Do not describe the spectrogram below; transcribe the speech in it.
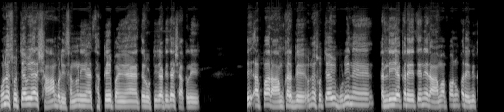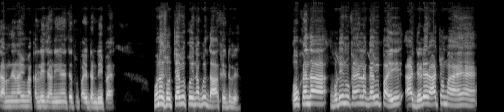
ਉਹਨੇ ਸੋਚਿਆ ਵੀ ਯਾਰ, ਛਾਂ ਬੜੀ ਸੰਘਣੀ ਹੈ, ਥੱਕੇ ਪਏ ਆ ਤੇ ਰੋਟੀ ਰਾਟੀ ਤਾਂ ਛਕ ਲਈ। ਤੇ ਆਪਾਂ ਆਰਾਮ ਕਰ ਗਏ। ਉਹਨੇ ਸੋਚਿਆ ਵੀ ਬੁੜੀ ਨੇ ਕੱਲੀ ਆ ਘਰੇ ਤੇ ਇਹਨੇ ਆਰਾਮ ਆਪਾਂ ਨੂੰ ਘਰੇ ਨਹੀਂ ਕਰਨ ਦੇਣਾ ਵੀ ਮੈਂ ਕੱਲੀ ਜਾਣੀ ਹੈ ਤੇ ਤੂੰ ਭਾਈ ਡੰਡੀ ਪੈ। ਉਹਨੇ ਸੋਚਿਆ ਵੀ ਕੋਈ ਨਾ ਕੋਈ ਦਾ ਖੇਡ ਗਏ। ਉਹ ਕਹਿੰਦਾ, ਬੁੜੀ ਨੂੰ ਕਹਿਣ ਲੱਗਾ ਵੀ ਭਾਈ ਆ ਜਿਹੜੇ ਰਾਹ ਚੋਂ ਮੈਂ ਆਇਆ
